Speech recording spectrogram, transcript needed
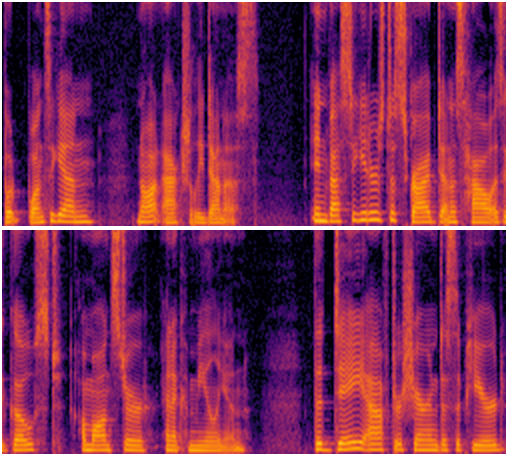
but once again, not actually Dennis. Investigators described Dennis Howe as a ghost, a monster, and a chameleon. The day after Sharin disappeared,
